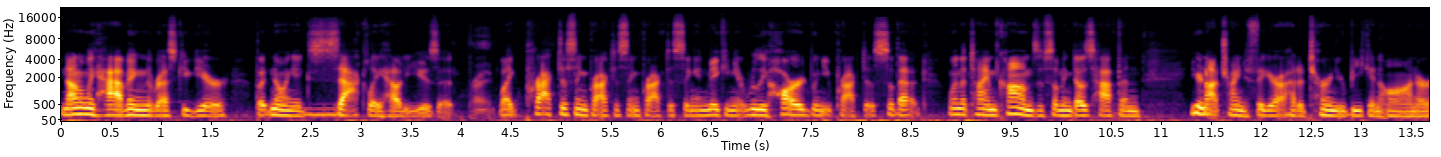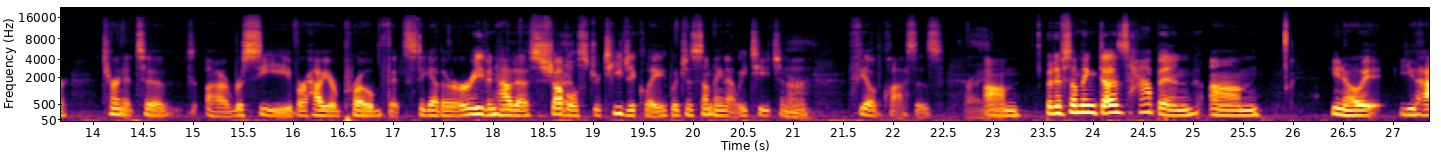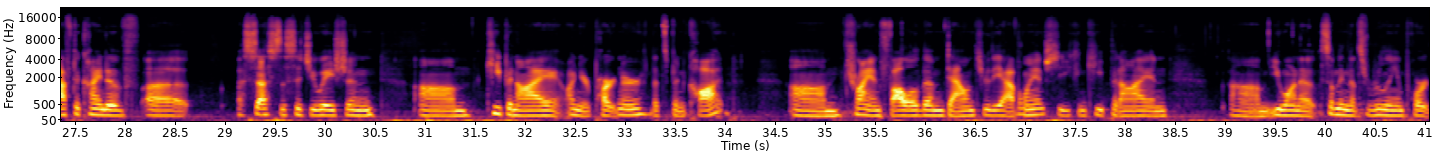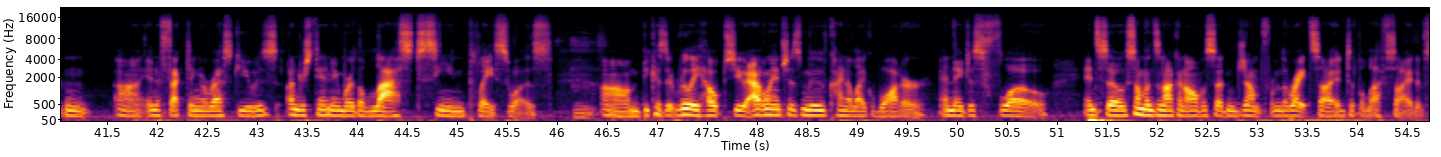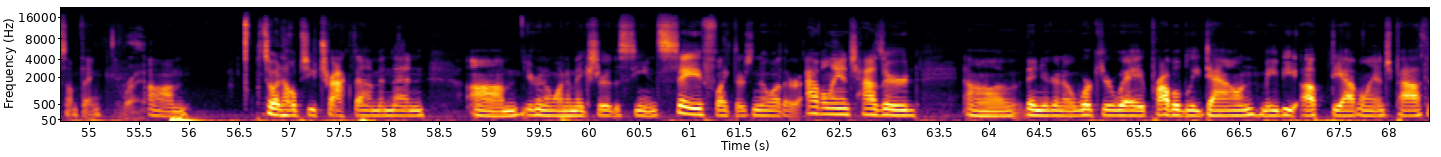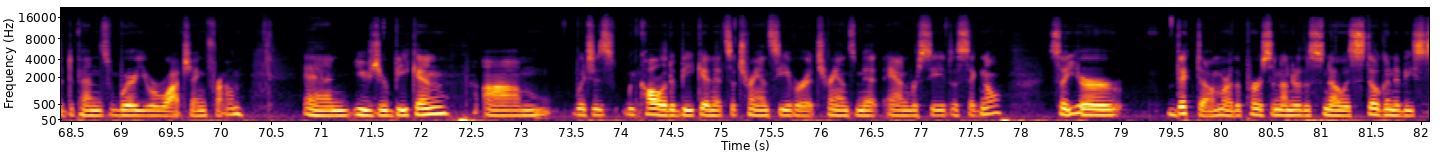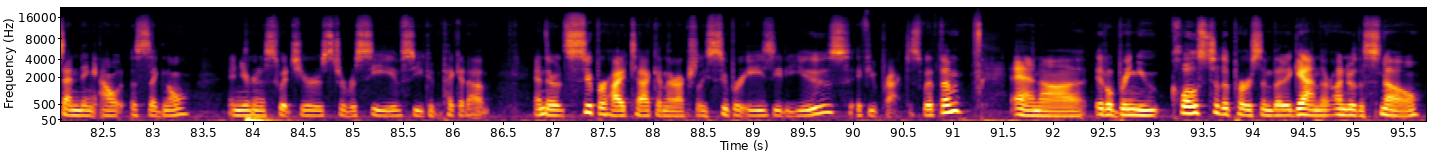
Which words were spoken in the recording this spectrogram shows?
not only having the rescue gear, but knowing exactly how to use it Right. like practicing, practicing, practicing, and making it really hard when you practice so that when the time comes, if something does happen, you're not trying to figure out how to turn your beacon on or turn it to uh, receive or how your probe fits together or even how to shovel strategically, which is something that we teach in our field classes. Right. Um, but if something does happen, um, you know, it, you have to kind of uh, assess the situation, um, keep an eye on your partner that's been caught, um, try and follow them down through the avalanche so you can keep an eye. And um, you want to, something that's really important uh, in effecting a rescue is understanding where the last seen place was. Um, because it really helps you. Avalanches move kind of like water and they just flow. And so someone's not going to all of a sudden jump from the right side to the left side of something. Right. Um, so it helps you track them, and then um, you're going to want to make sure the scene's safe, like there's no other avalanche hazard. Uh, then you're going to work your way probably down, maybe up the avalanche path. It depends where you were watching from. And use your beacon, um, which is, we call it a beacon. It's a transceiver. It transmits and receives a signal. So your victim or the person under the snow is still going to be sending out a signal, and you're going to switch yours to receive so you can pick it up. And they're super high tech and they're actually super easy to use if you practice with them. And uh, it'll bring you close to the person, but again, they're under the snow.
